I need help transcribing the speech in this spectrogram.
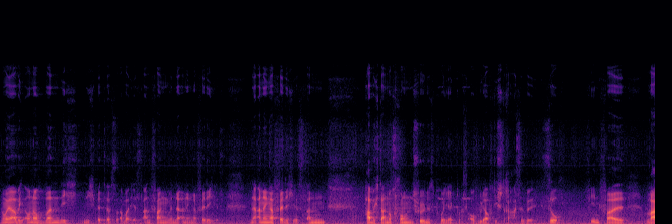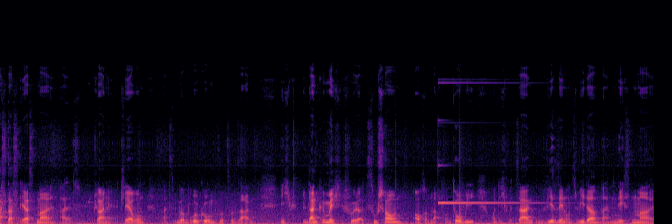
Neue habe ich auch noch, wann ich, ich werde das aber erst anfangen, wenn der Anhänger fertig ist. Wenn der Anhänger fertig ist, dann habe ich da noch so ein schönes Projekt, was auch wieder auf die Straße will. So, auf jeden Fall war es das erstmal als kleine Erklärung, als Überbrückung sozusagen. Ich bedanke mich für das Zuschauen, auch im Namen von Tobi. Und ich würde sagen, wir sehen uns wieder beim nächsten Mal.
